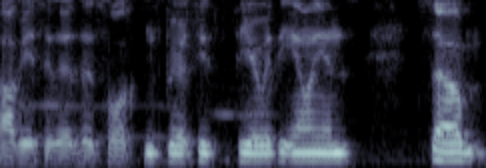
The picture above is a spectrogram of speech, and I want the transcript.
obviously there's this whole conspiracy theory with the aliens. So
